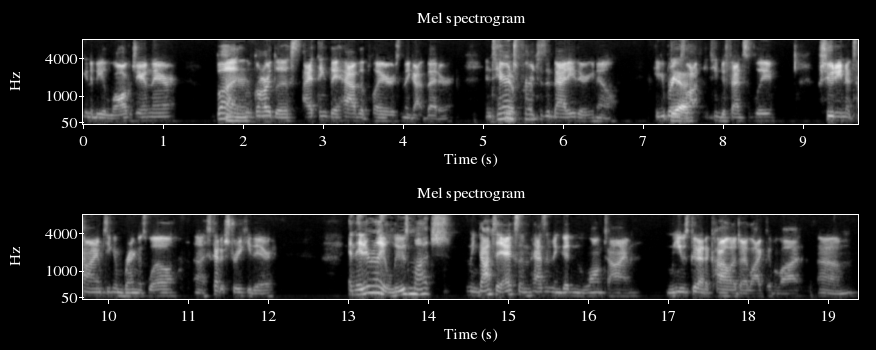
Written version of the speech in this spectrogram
going to be a logjam there. But Mhm. regardless, I think they have the players and they got better. And Terrence Yep. Prince isn't bad either. You know, he brings Yeah. a lot to the team defensively, shooting at times he can bring as well. Uh, he's kind of streaky there and they didn't really lose much. I mean, Dante Exum hasn't been good in a long time. When he was good out of college, I liked him a lot. Um,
